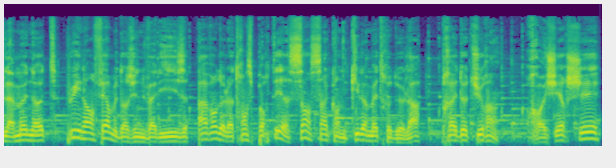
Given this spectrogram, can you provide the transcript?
la menotte, puis l'enferment dans une valise avant de la transporter à 150 km de là, près de Turin. Recherchés,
